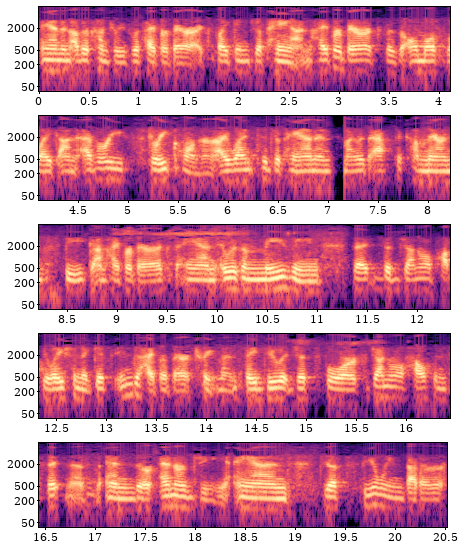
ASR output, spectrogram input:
and in other countries with hyperbarics, like in Japan. Hyperbarics is almost like on every street corner. I went to Japan and I was asked to come there and speak on hyperbarics, and it was amazing that the general population that gets into hyperbaric treatments, they do it just for general health and fitness and their energy and just feeling better.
